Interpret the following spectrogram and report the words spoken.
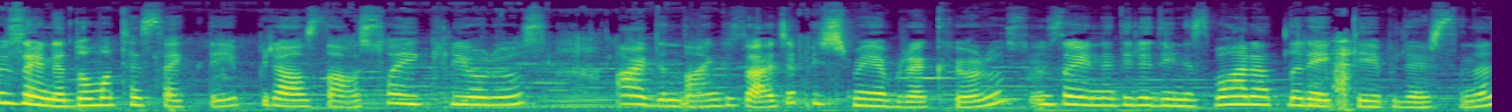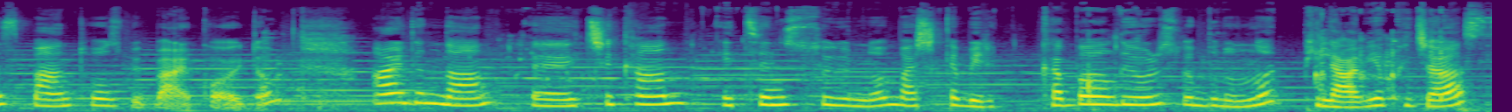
Üzerine domates ekleyip biraz daha su ekliyoruz. Ardından güzelce pişmeye bırakıyoruz. Üzerine dilediğiniz baharatları ekleyebilirsiniz. Ben toz biber koydum. Ardından e, çıkan etin suyunu başka bir kaba alıyoruz ve bununla pilav yapacağız.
